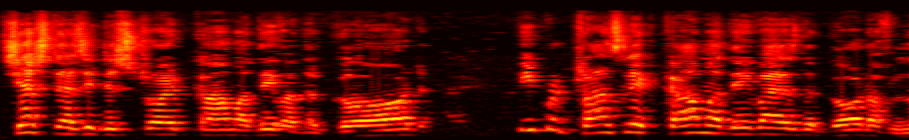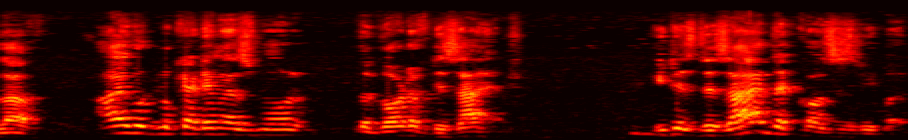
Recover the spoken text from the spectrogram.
Just as he destroyed Kamadeva, the god, people translate Kamadeva as the god of love. I would look at him as more the god of desire. It is desire that causes rebirth.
